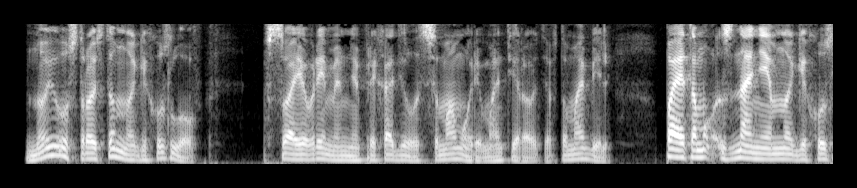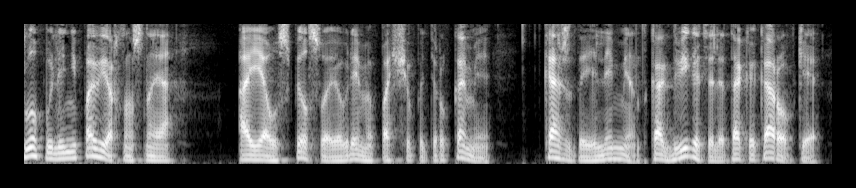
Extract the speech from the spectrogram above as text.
но и устройству многих узлов. В свое время мне приходилось самому ремонтировать автомобиль, поэтому знания многих узлов были не поверхностные, а я успел в свое время пощупать руками каждый элемент, как двигателя, так и коробки —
